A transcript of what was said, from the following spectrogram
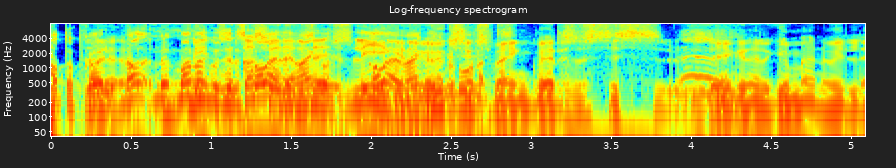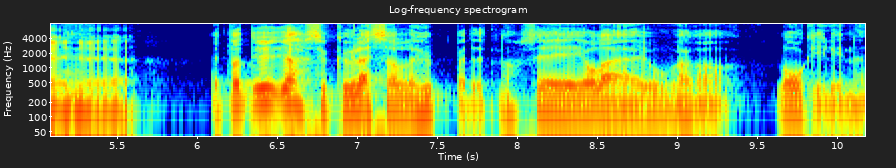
natuke oli, no ma nagu selles Kalevi mängus. Leegioniga üks-üks mäng versus siis Leegionile kümme-null on ju ja. et vot jah, sihuke üles-alla hüpped, et noh, see ei ole ju väga loogiline,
